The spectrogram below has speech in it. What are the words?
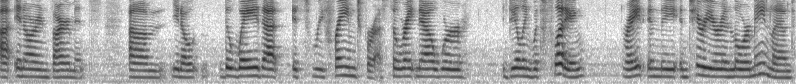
uh, in our environments um, you know, the way that it's reframed for us. So right now we're dealing with flooding, right, in the interior and lower mainland.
